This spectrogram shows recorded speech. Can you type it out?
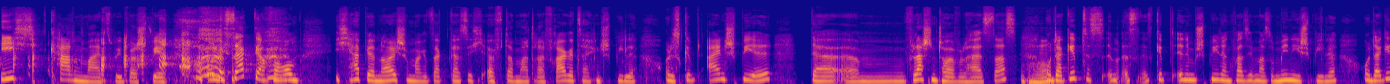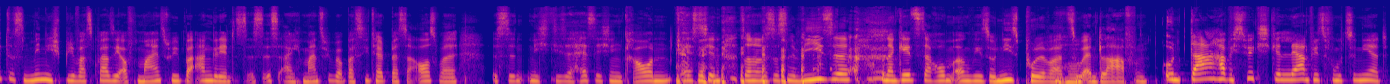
Ich kann Minesweeper spielen. Und ich sag dir auch warum. Ich habe ja neulich schon mal gesagt, dass ich öfter mal drei Fragezeichen spiele. Und es gibt ein Spiel, der ähm, Flaschenteufel heißt das. Und da gibt es, es, es gibt in dem Spiel dann quasi immer so Minispiele. Und da gibt es ein Minispiel, was quasi auf Minesweeper angelehnt ist. Es ist eigentlich Minesweeper, aber es sieht halt besser aus, weil es sind nicht diese hässlichen grauen Kästchen, sondern es ist eine Wiese. Und dann geht es darum, irgendwie so Niespulver zu entlarven. Und da habe ich es wirklich gelernt, wie es funktioniert.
